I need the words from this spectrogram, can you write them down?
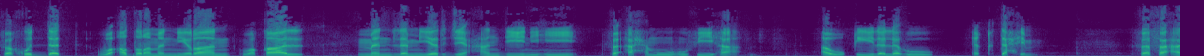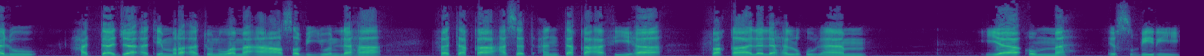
فخدت وأضرم النيران وقال من لم يرجع عن دينه فأحموه فيها أو قيل له اقتحم ففعلوا حتى جاءت امرأة ومعها صبي لها فتقاعست أن تقع فيها فقال لها الغلام يا أمة اصبري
